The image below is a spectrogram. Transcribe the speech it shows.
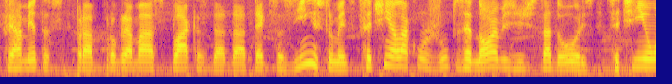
ferramentas para programar as placas da, da Texas Instruments que você tinha lá conjuntos enormes de registrados administradores, você tinha o,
